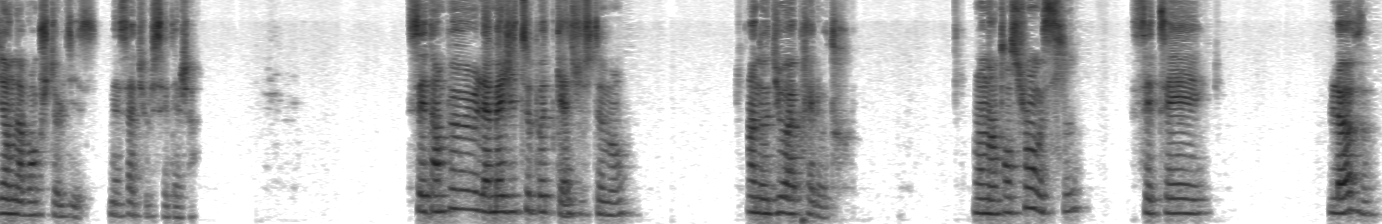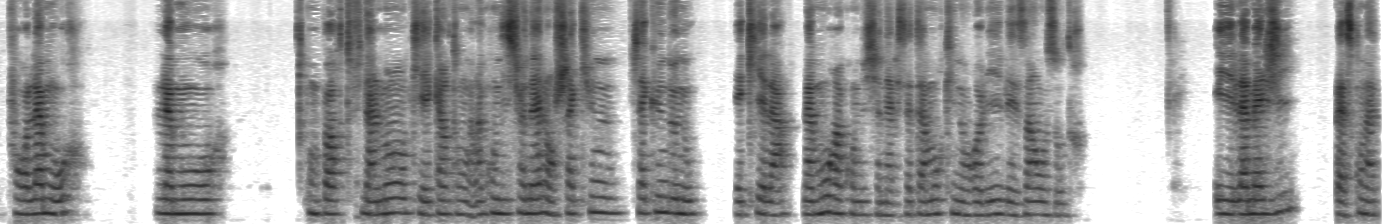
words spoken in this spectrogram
bien avant que je te le dise, mais ça tu le sais déjà. C'est un peu la magie de ce podcast, justement. Un audio après l'autre. Mon intention aussi, c'était love pour l'amour. L'amour qu'on porte finalement, qui est inconditionnel en chacune, chacune de nous et qui est là, l'amour inconditionnel, cet amour qui nous relie les uns aux autres. Et la magie, parce qu'on a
